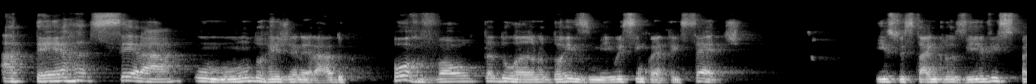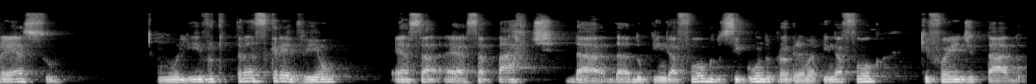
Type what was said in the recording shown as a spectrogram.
a Terra será um mundo regenerado por volta do ano 2057. Isso está, inclusive, expresso no livro que transcreveu essa, essa parte da, da, do Pinga Fogo, do segundo programa Pinga Fogo, que foi editado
